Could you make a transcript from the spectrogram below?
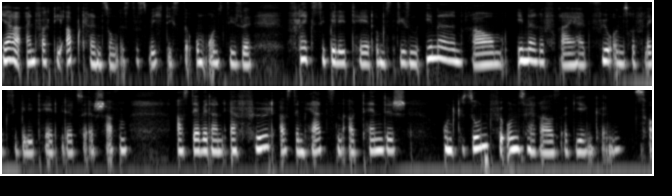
ja, einfach die Abgrenzung ist das Wichtigste, um uns diese Flexibilität, um diesen inneren Raum, innere Freiheit für unsere Flexibilität wieder zu erschaffen, aus der wir dann erfüllt aus dem Herzen authentisch und gesund für uns heraus agieren können. So,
